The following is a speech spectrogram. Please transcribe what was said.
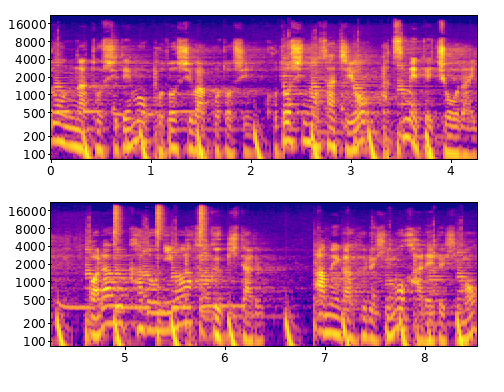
どんな年でも今年は今年。今年の幸を集めてちょうだい。笑う角には福来たる。雨が降る日も晴れる日も。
